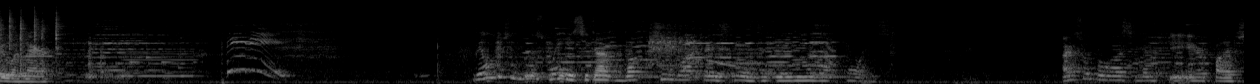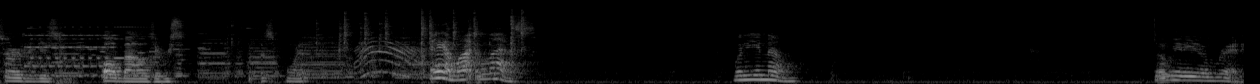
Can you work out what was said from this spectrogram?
we win there. The only reason this win is he got luck two luck based games that gave points. I just want the last one to be eight or five stars are just all Bowser's at this point. Hey, I'm not in last. What do you know? Don't get any red.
